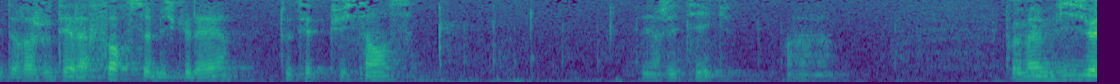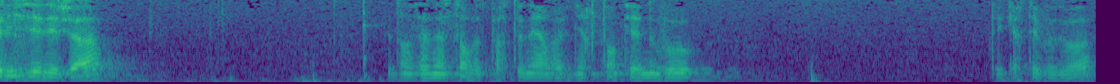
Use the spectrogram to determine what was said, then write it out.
Et de rajouter à la force musculaire toute cette puissance énergétique. Vous pouvez même visualiser déjà que dans un instant votre partenaire va venir tenter à nouveau d'écarter vos doigts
